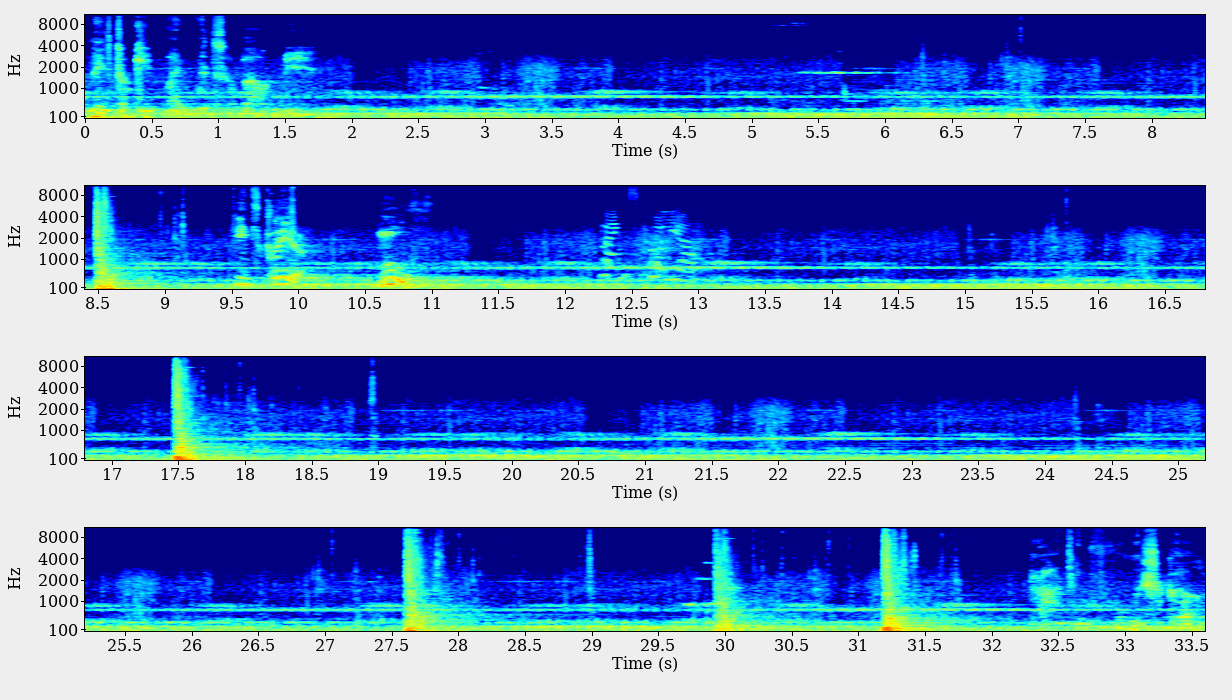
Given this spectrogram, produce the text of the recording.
I'll need to keep my wits about me. It's clear. Move. Thanks, Kolya. 是个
